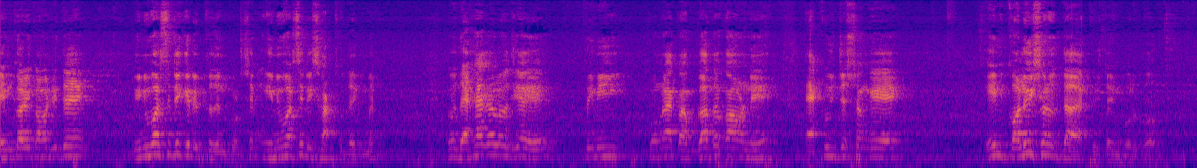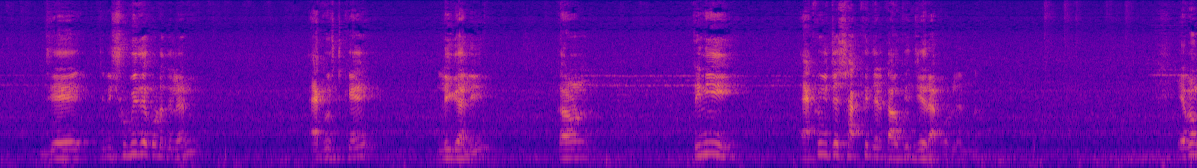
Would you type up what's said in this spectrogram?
এনকোয়ারি কমিটিতে ইউনিভার্সিটিকে রিপ্রেজেন্ট করছেন ইউনিভার্সিটি স্বার্থ দেখবেন। তো দেখা গেল যে তিনি কোনো এক অজ্ঞাত কারণে অ্যাকুইজদের সঙ্গে ইন কলিউশন উইথ দ্য আমি বলব, যে তিনি সুবিধে করে দিলেন অ্যাকুইজকে লিগালি কারণ তিনি অ্যাকুইজের সাক্ষীদের কাউকে জেরা করলেন না। এবং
